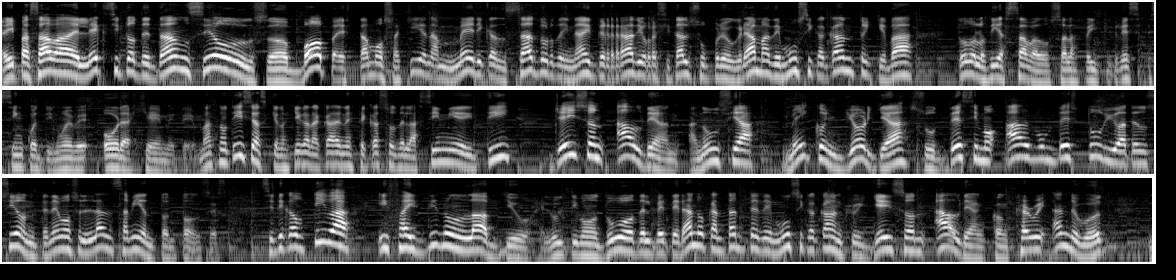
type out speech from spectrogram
ahí pasaba el éxito de Dan Seals. Bob, estamos aquí en American Saturday Night Radio Recital, su programa de música country que va todos los días sábados a las 23.59 horas GMT. Más noticias que nos llegan acá, en este caso de la CMAT. Jason Aldean anuncia Macon Georgia, su décimo álbum de estudio. Atención, tenemos lanzamiento entonces. Si te cautiva If I Didn't Love You, el último dúo del veterano cantante de música country Jason Aldean con Carrie Underwood,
